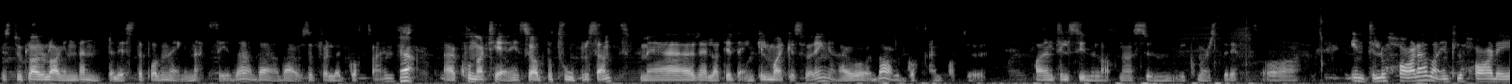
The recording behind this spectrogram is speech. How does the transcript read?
hvis du klarer å lage en venteliste på din egen nettside, det, det er jo selvfølgelig et godt tegn. Ja. Uh, konverteringsgrad på 2% med relativt enkel markedsføring, er jo, da er det et godt tegn på at du har en tilsynelatende sunn e-commerce-bedrift. Og inntil du har det, da, inntil du har de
